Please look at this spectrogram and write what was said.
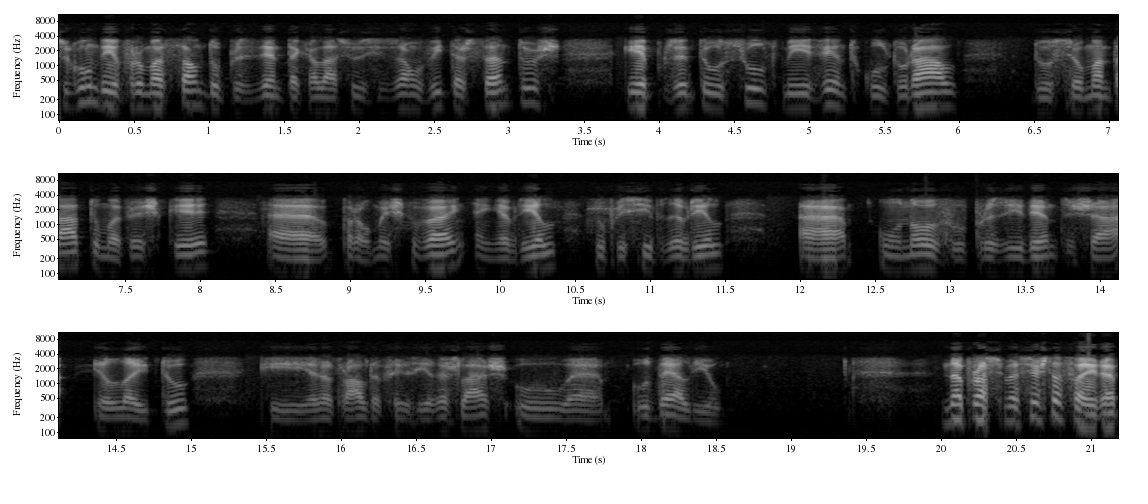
segundo a informação do presidente daquela associação, Vítor Santos, que apresentou o seu último evento cultural do seu mandato, uma vez que uh, para o mês que vem, em abril, no princípio de abril, há um novo presidente já eleito, que é natural da Freguesia das Lajes, o, uh, o Délio. Na próxima sexta-feira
